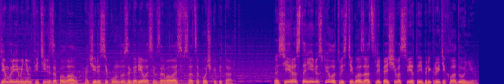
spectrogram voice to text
Тем временем фитиль запылал, а через секунду загорелась и взорвалась вся цепочка петард. На сей раз Танель успел отвести глаза от слепящего света и прикрыть их ладонью.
